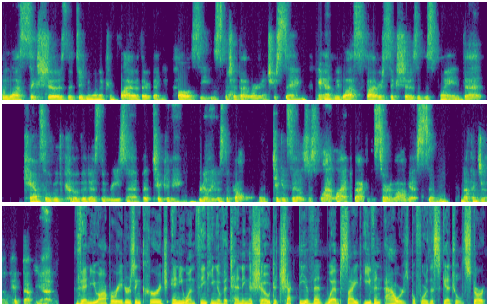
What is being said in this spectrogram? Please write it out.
We lost six shows that didn't want to comply with our venue policies, which I thought were interesting. And we've lost five or six shows at this point that canceled with COVID as the reason, but ticketing really was the problem. The ticket sales just flatlined back at the start of August and nothing's really picked up yet. Venue operators encourage anyone thinking of attending a show to check the event website even hours before the scheduled start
